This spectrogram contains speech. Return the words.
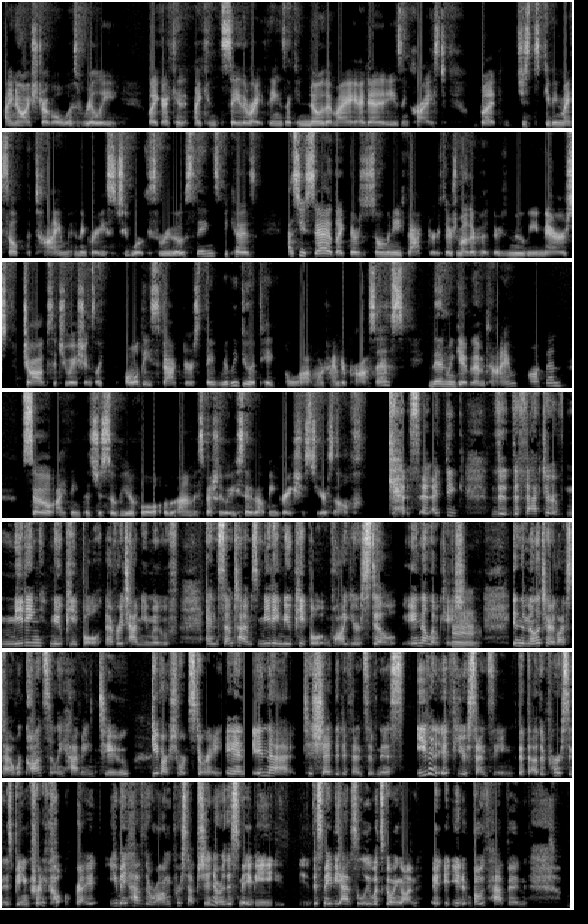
I know I struggle with really like I can I can say the right things. I can know that my identity is in Christ, but just giving myself the time and the grace to work through those things because as you said, like there's so many factors. There's motherhood, there's moving, there's job situations, like all these factors, they really do take a lot more time to process than we give them time often. So I think that's just so beautiful, um, especially what you said about being gracious to yourself. Yes, and I think the the factor of meeting new people every time you move, and sometimes meeting new people while you're still in a location. Mm. In the military lifestyle, we're constantly having to give our short story, and in that, to shed the defensiveness, even if you're sensing that the other person is being critical, right? You may have the wrong perception, or this may be this may be absolutely what's going on. It, it, it both happen,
